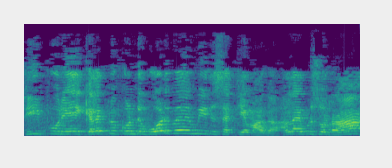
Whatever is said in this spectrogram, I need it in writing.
தீப்பொறியை கிளப்பி கொண்டு ஓடுபவை மீது சத்தியமாக. அல்லாஹ் எப்படி சொல்றான்?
